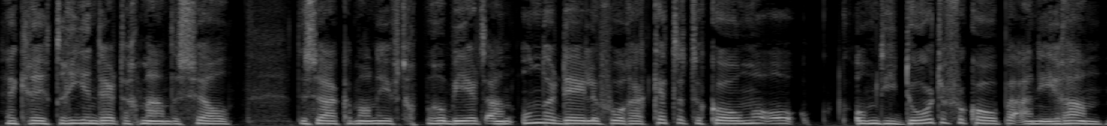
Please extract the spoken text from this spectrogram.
Hij kreeg 33 maanden cel. De zakenman heeft geprobeerd aan onderdelen voor raketten te komen... om die door te verkopen aan Iran.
